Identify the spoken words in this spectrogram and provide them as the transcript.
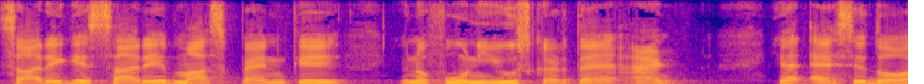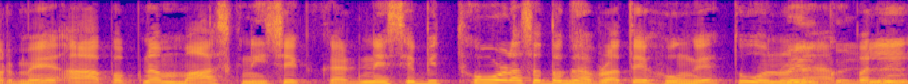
सारे के सारे मास्क पहन के यू नो फ़ोन यूज़ करते हैं एंड यार ऐसे दौर में आप अपना मास्क नीचे करने से भी थोड़ा सा तो घबराते होंगे तो उन्होंने एप्पल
